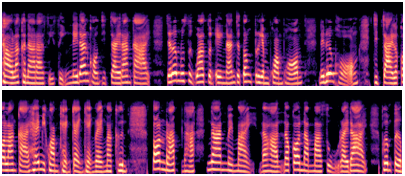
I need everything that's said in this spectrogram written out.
ชาวลัคนาราศีสิงห์ในด้านของจิตใจร่างกาย จะเริ่มรู้สึกว่าตนเองนั้นจะต้องเตรียมความพร้อม ในเรื่องของจิตใจแล้วก็ร่างกายให้มีความแข็งแกร่งแข็งแรงมากขึ้น ต้อนรับนะคะงานใหม่ๆนะคะแล้วก็นำมาสู่รายได้ เพิ่มเติม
